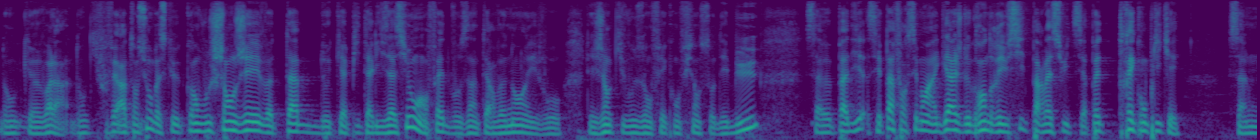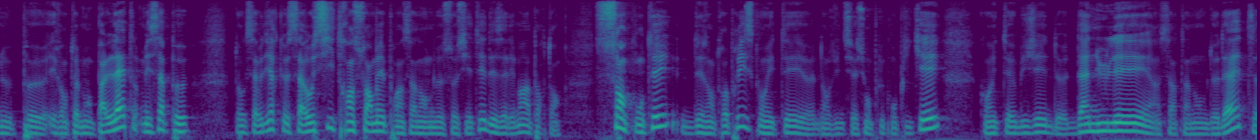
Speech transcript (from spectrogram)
Donc euh, voilà, donc il faut faire attention parce que quand vous changez votre table de capitalisation, en fait, vos intervenants et vos, les gens qui vous ont fait confiance au début, ça veut pas dire, c'est pas forcément un gage de grande réussite par la suite. Ça peut être très compliqué. Ça ne peut éventuellement pas l'être, mais ça peut. Donc ça veut dire que ça a aussi transformé pour un certain nombre de sociétés des éléments importants. Sans compter des entreprises qui ont été euh, dans une situation plus compliquée, qui ont été obligées d'annuler un certain nombre de dettes,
